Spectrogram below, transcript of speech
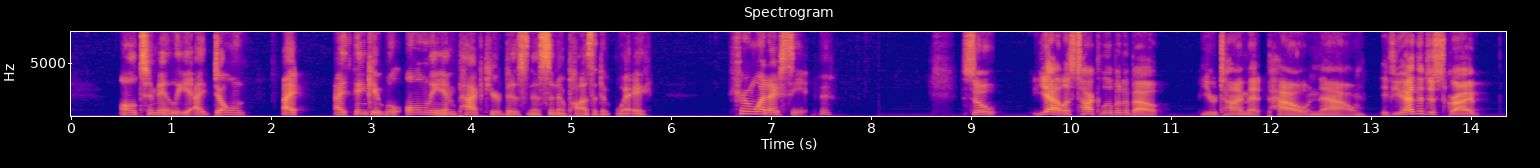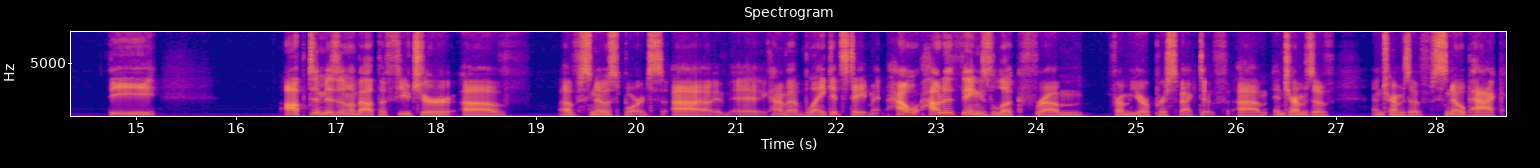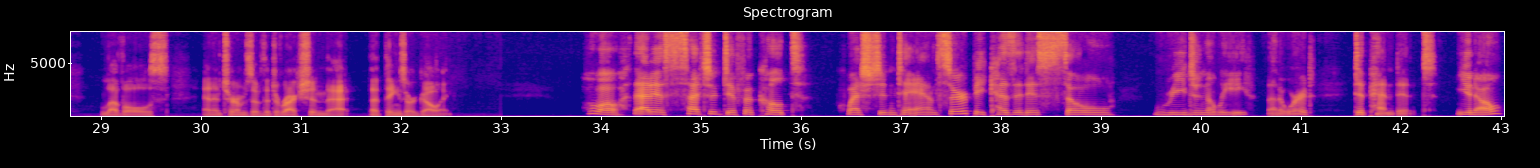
ultimately I don't, I, I think it will only impact your business in a positive way, from what I've seen. So yeah, let's talk a little bit about your time at POW now. If you had to describe the optimism about the future of of snow sports, uh, eh, kind of a blanket statement, how how do things look from from your perspective um, in terms of in terms of snowpack levels and in terms of the direction that that things are going? Oh, that is such a difficult question to answer because it is so regionally, that word, dependent, you know?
